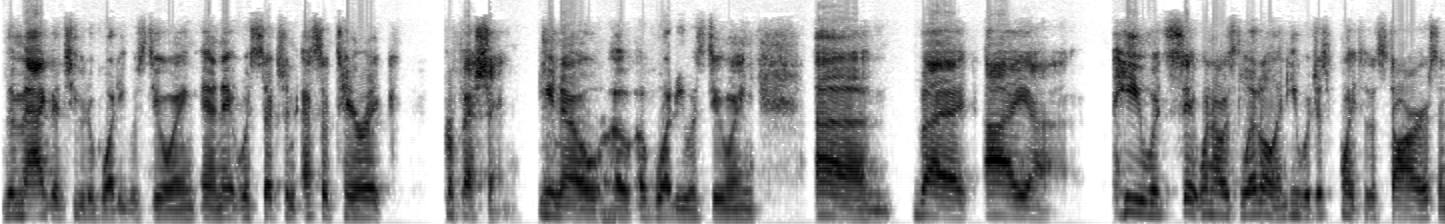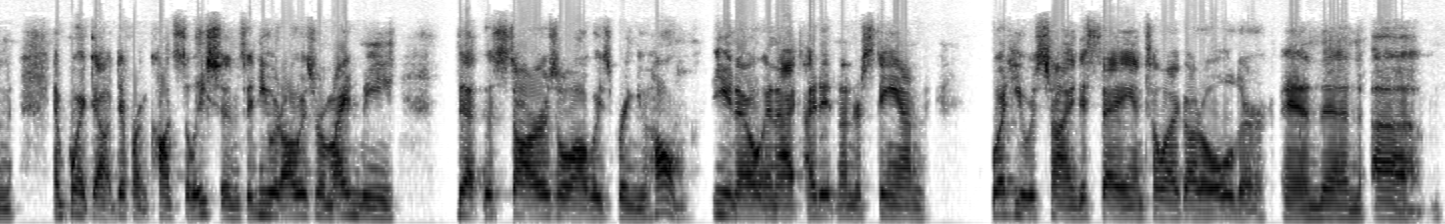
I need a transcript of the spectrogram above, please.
the magnitude of what he was doing. And it was such an esoteric profession, you know, right. of, of, what he was doing. Um, but I, uh, he would sit when I was little and he would just point to the stars and, and point out different constellations. And he would always remind me that the stars will always bring you home, you know, and I, I didn't understand what he was trying to say until I got older. And then, um,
